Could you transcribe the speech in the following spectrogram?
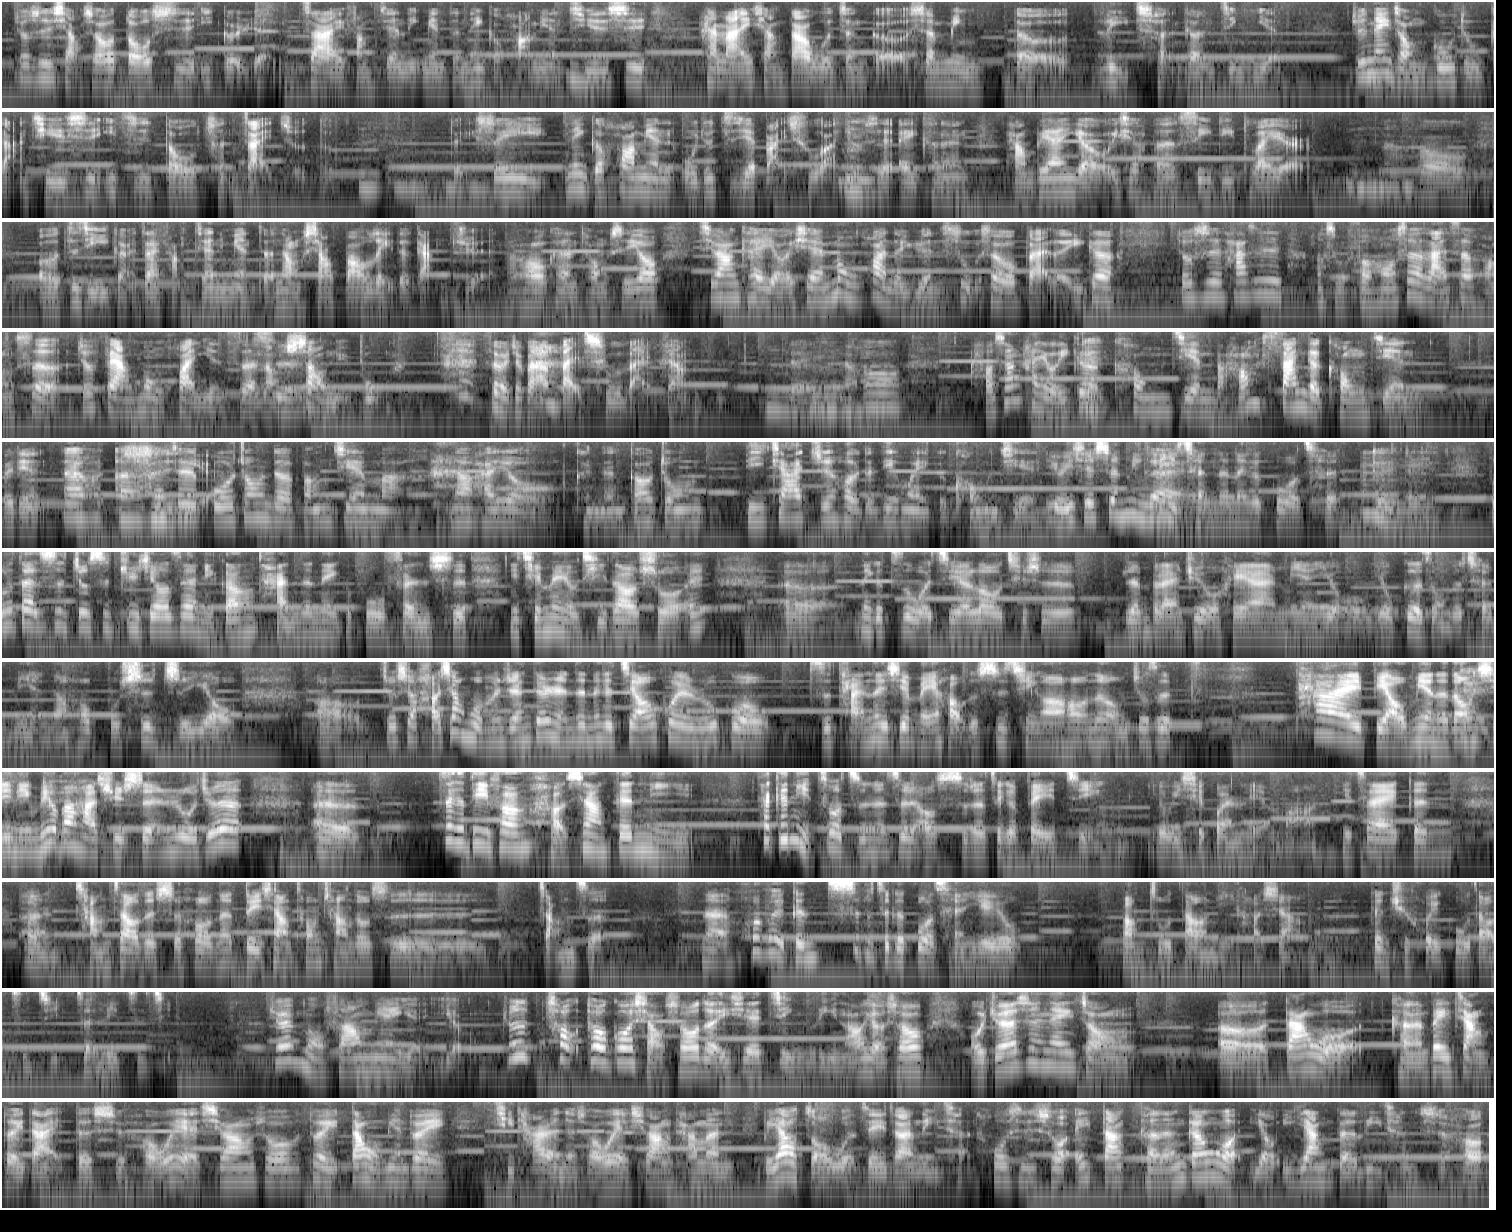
就是小时候都是一个人在房间里面的那个画面，其实是还蛮影响到我整个生命的历程跟经验，就是那种孤独感其实是一直都存在着的。嗯嗯，对，所以那个画面我就直接摆出来，就是哎，可能旁边有一些呃 CD player，然后。呃，自己一个人在房间里面的那种小堡垒的感觉，然后可能同时又希望可以有一些梦幻的元素，所以我摆了一个，就是它是呃什么粉红色、蓝色、黄色，就非常梦幻颜色的那种少女布，所以我就把它摆出来这样子。对，然后好像还有一个空间吧，好像三个空间。有点，那呃，还在国中的房间嘛，那还有可能高中离家之后的另外一个空间，有一些生命历程的那个过程，对对对。不过，但是就是聚焦在你刚刚谈的那个部分，是你前面有提到说，哎，呃，那个自我揭露，其实人本来就有黑暗面，有有各种的层面，然后不是只有，哦，就是好像我们人跟人的那个交汇，如果只谈那些美好的事情，然后那种就是。太表面的东西，你没有办法去深入。我觉得，呃，这个地方好像跟你，他跟你做职能治疗师的这个背景有一些关联吗？你在跟嗯长照的时候，那对象通常都是长者，那会不会跟是不是这个过程也有帮助到你？好像更去回顾到自己，整理自己。觉得某方面也有，就是透透过小时候的一些经历，然后有时候我觉得是那种。呃，当我可能被这样对待的时候，我也希望说，对，当我面对其他人的时候，我也希望他们不要走我这一段历程，或是说，哎，当可能跟我有一样的历程时候，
